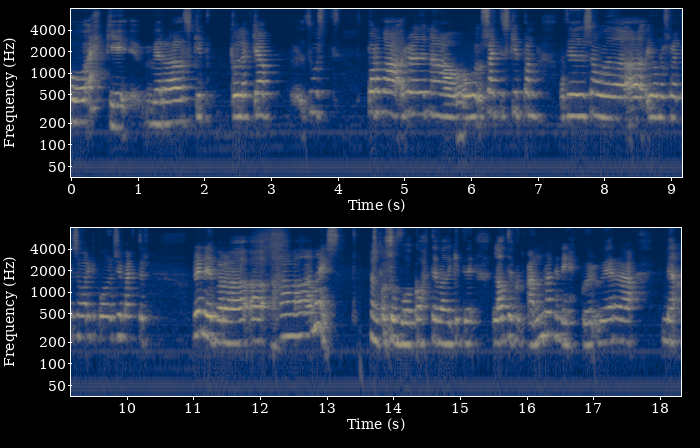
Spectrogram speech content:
og ekki vera að skipulegja þú veist borða röðina og, sæti skipan af því að þið sáu að Jónas frændi sem var ekki bóðin sé mættur reynið bara að hafa það næst. Og svo voru gott ef að þið geti látið ykkur annan en ykkur vera með,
